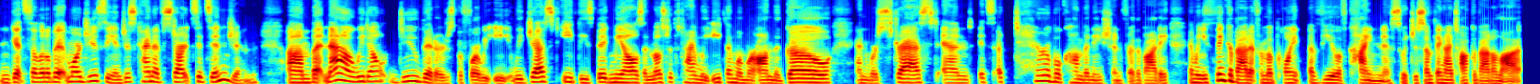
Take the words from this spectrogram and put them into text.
and gets a little bit more juicy and just kind of starts its engine. Um, but now we don't do bitters before we eat. We just eat these big meals, and most of the time we eat them when we're on the go and we're stressed. And it's a terrible combination for the body. And when you think about it from a point of view of kindness, which is something I talk about a lot,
